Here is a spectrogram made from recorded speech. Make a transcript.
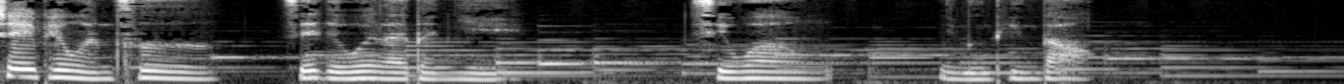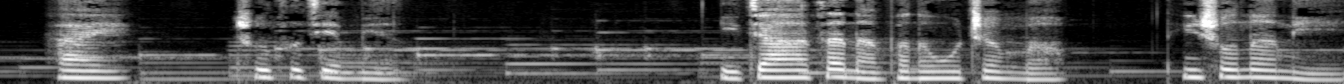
这一篇文字写给未来的你，希望你能听到。嗨，初次见面。你家在南方的乌镇吗？听说那里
